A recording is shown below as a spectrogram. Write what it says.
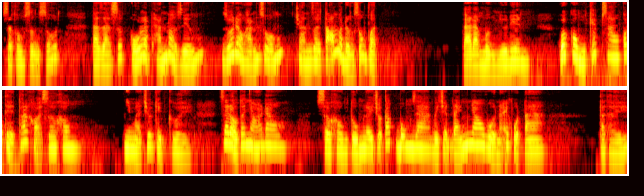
Sơ không sửng sốt, ta ra sức cố lật hắn vào giếng, dối đầu hắn xuống, cho hắn rơi tõm vào đường xúc vật. Ta đang mừng như điên, cuối cùng kiếp sau có thể thoát khỏi sơ không. Nhưng mà chưa kịp cười, da đầu ta nhói đau. Sơ không túm lấy chỗ tóc bung ra vì trận đánh nhau vừa nãy của ta. Ta thấy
